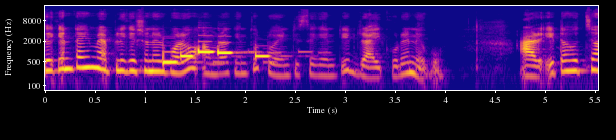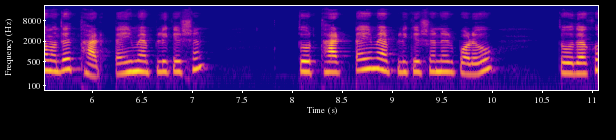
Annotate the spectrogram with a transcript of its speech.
second time অ্যাপ্লিকেশনের পরেও আমরা কিন্তু টোয়েন্টি সেকেন্ডটি ড্রাই করে নেব। আর এটা হচ্ছে আমাদের থার্ড টাইম অ্যাপ্লিকেশন তো থার্ড টাইম অ্যাপ্লিকেশনের পরেও, তো দেখো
